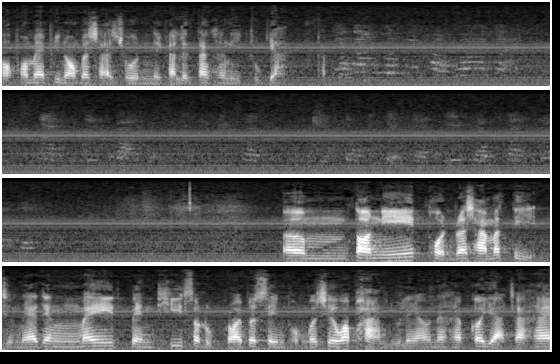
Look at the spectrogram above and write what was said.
ต่อพ่อแม่พี่น้องประชาชนในการเลือกตั้งครั้งนี้ทุกอย่างครับ เอิ่มตอนนี้ผลประชามติถึงแม้ยังไม่เป็นที่สรุปร้อยเปอร์เซ็นต์ผมก็เชื่อว่าผ่านอยู่แล้วนะครับ ก็อยากจะให้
